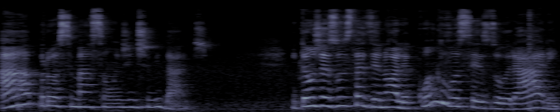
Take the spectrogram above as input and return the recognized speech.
aproximação de intimidade. Então Jesus está dizendo: olha, quando vocês orarem,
